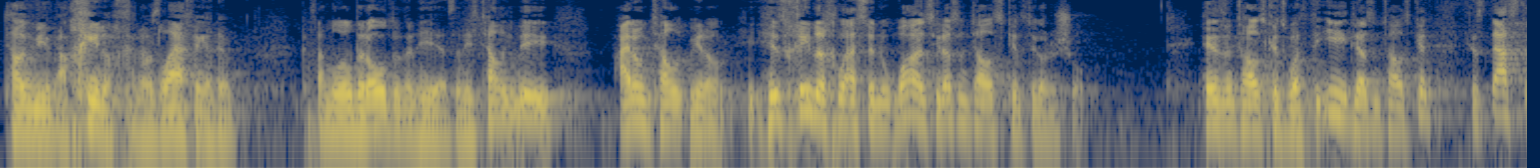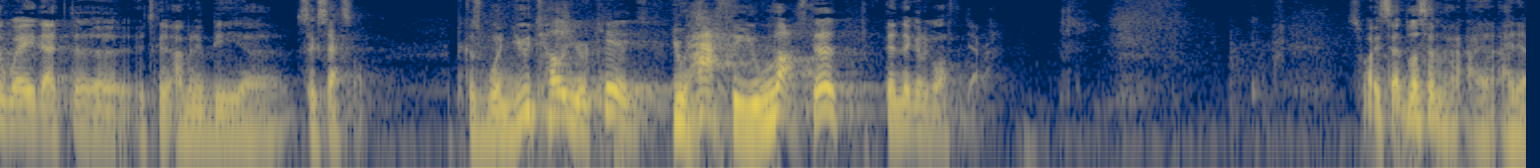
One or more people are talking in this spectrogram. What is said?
telling me about Chinuch, and I was laughing at him because I'm a little bit older than he is, and he's telling me, I don't tell, you know, his chinuch lesson was he doesn't tell his kids to go to shul. He doesn't tell his kids what to eat. He doesn't tell his kids because that's the way that uh, it's gonna, I'm going to be uh, successful. Because when you tell your kids you have to, you must, uh, then they're going to go off the derech. So I said, listen, I, I, I,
